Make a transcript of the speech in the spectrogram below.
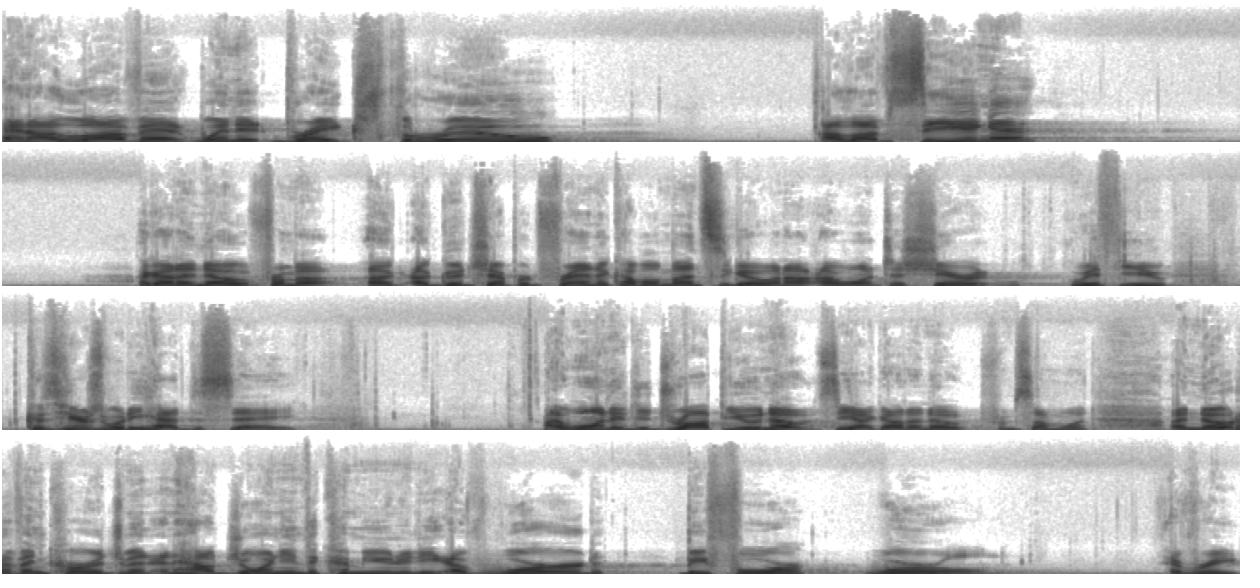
And I love it when it breaks through. I love seeing it. I got a note from a, a, a good shepherd friend a couple of months ago, and I, I want to share it with you because here's what he had to say. I wanted to drop you a note. See, I got a note from someone. A note of encouragement and how joining the community of Word before World. Every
